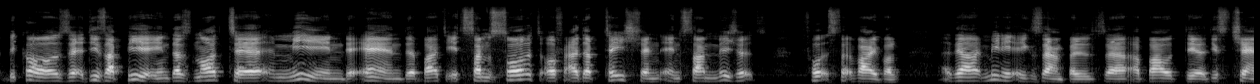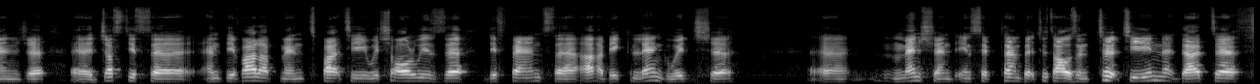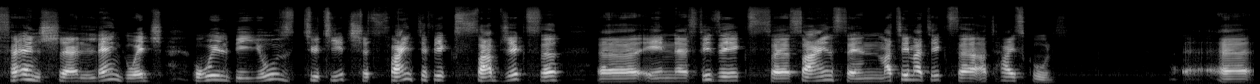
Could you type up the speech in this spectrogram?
because disappearing does not uh, mean the end, but it's some sort of adaptation and some measures for survival. There are many examples uh, about the, this change. Uh, Justice uh, and Development Party, which always uh, defends uh, Arabic language, mentioned in September 2013 that French language will be used to teach scientific subjects in physics, science, and mathematics at high schools Uh,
